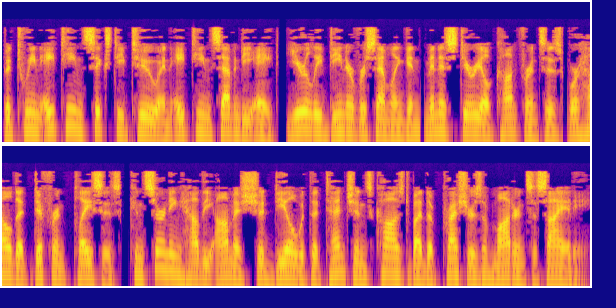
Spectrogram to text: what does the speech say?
Between 1862 and 1878, yearly Dienerversammlungen ministerial conferences were held at different places, concerning how the Amish should deal with the tensions caused by the pressures of modern society.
